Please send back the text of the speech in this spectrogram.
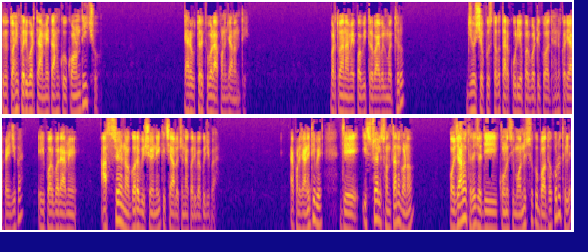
କିନ୍ତୁ ତହିଁ ପରିବର୍ତ୍ତେ ଆମେ ତାହାଙ୍କୁ କ'ଣ ଦେଇଛୁ? ଏହାର ଉତ୍ତର କେବଳ ଆପଣ ଜାଣନ୍ତି। ବର୍ତ୍ତମାନ ଆମେ ପବିତ୍ର ବାଇବଲ ମଧ୍ୟରୁ ଝିଅସିଅ ପୁସ୍ତକ ତାର କୋଡ଼ିଏ ପର୍ବଟିକୁ ଅଧ୍ୟୟନ କରିବା ପାଇଁ ଯିବା। ଏହି ପର୍ବରେ ଆମେ ଆଶ୍ରୟ ନଗର ବିଷୟ ନେଇ କିଛି ଆଲୋଚନା କରିବାକୁ ଯିବା। ଆପଣ ଜାଣିଥିବେ ଯେ ଇସ୍ରାଏଲ୍ ସନ୍ତାନଗଣ ଅଜାଣତରେ ଯଦି କୌଣସି ମନୁଷ୍ୟକୁ ବଧ କରୁଥିଲେ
